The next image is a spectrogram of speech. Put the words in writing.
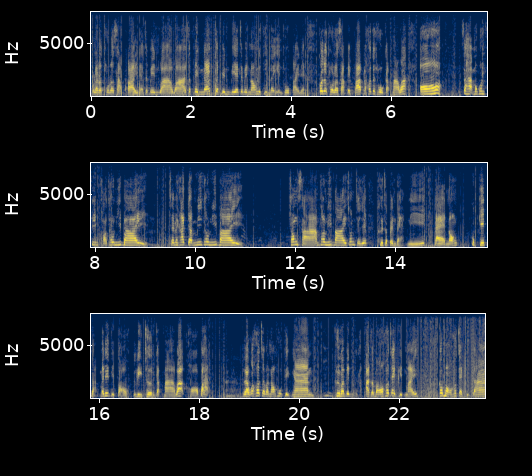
เวลาเราโทรศัพท์ไปเนี่ยจะเป็นวาวาจะเป็นแนทจะเป็นเบียร์จะเป็นน้องในทีมนายเอ็นโทรไปเนี่ยก็จะโทรศัพท์ไปปั๊บแล้วเขาจะโทรกลับมาว่าอ๋อสหมงคลฟิล์มขอเท่านี้ใบ ช่ไหมคะแกรมมี่เท่านี้ใบ ช่องสามเท่านี้ใบช่องเจ็ดคือจะเป็นแบบนี้ แต่น้องกุ๊บกิ๊บน่ะไม่ได้ติดต่อรีเทิร์นกลับมาว่าขอบัตร เราก็เข้าใจว่าน้องคงติดงาน คือมันเป็นอาจจะมองว่าเข้าใจผิดไหมก็มองว่าเข้าใจผิดได้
